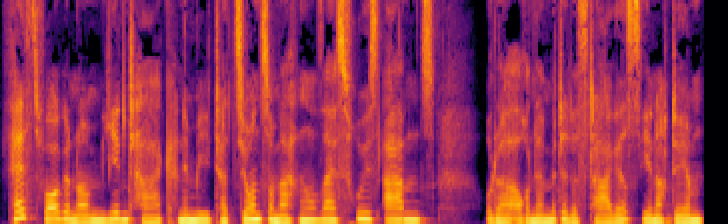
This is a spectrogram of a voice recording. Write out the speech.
fest vorgenommen, jeden Tag eine Meditation zu machen, sei es frühs, abends oder auch in der Mitte des Tages, je nachdem,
